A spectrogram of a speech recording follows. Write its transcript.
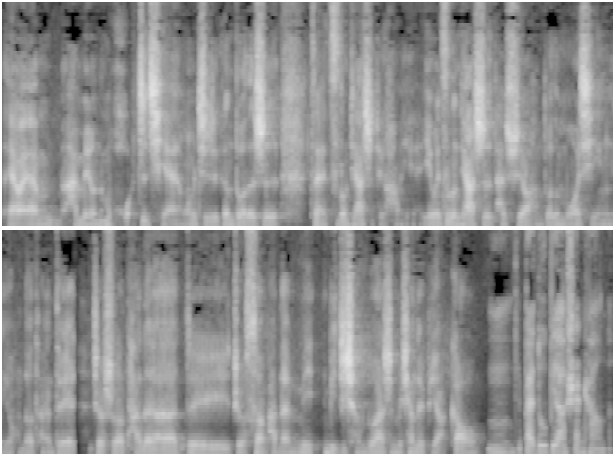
？L M 还没有那么火之前，我们其实更多的是在自动驾驶这个行业，因为自动驾驶它需要很多的模型，有很多团队，就是说它的对于就算法的密密集程度啊什么相对比较高。嗯，这百度比较擅长的。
